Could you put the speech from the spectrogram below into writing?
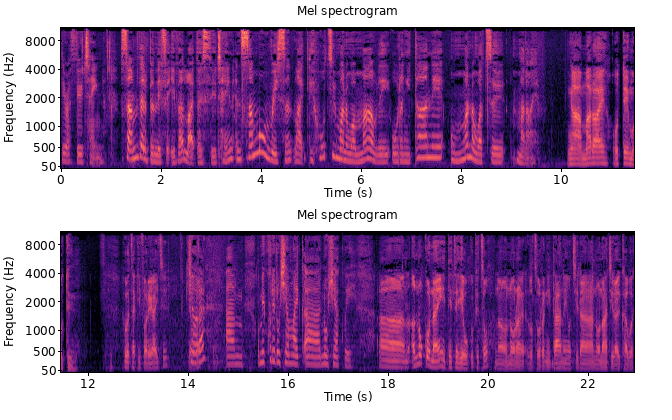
there are 13. Some that have been there forever, like those 13, and some more recent, like Te Hotu Manawa Māori o Rangitane o Manawatu Marae. Ngā marae o te motu. Huataki whare aitu. Kia ora. Um, o me kōrero hia mai uh, no hia koe. Uh, noko nei, te tehi oku pito, no, no roto rangitāne o tira, no Ngāti Raukawa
